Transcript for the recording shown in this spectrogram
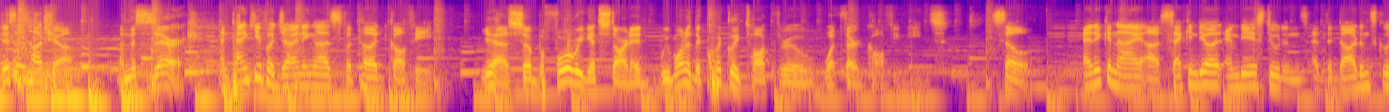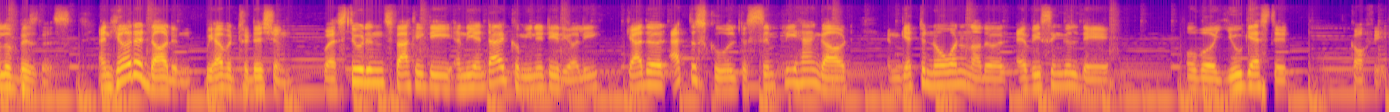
This is Harsha, And this is Eric. and thank you for joining us for Third Coffee. Yeah, so before we get started, we wanted to quickly talk through what third coffee means. So, Eric and I are second year MBA students at the Darden School of Business. And here at Darden, we have a tradition where students, faculty, and the entire community really gather at the school to simply hang out and get to know one another every single day over, you guessed it, coffee.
